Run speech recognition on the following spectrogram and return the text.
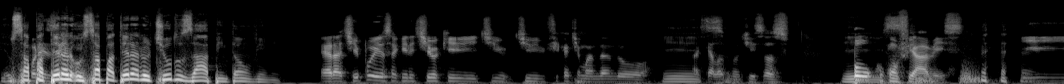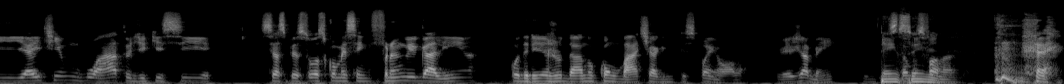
O sapateiro, exemplo, o sapateiro era o tio do Zap, então, Vini. Era tipo isso, aquele tio que te, te fica te mandando isso. aquelas notícias isso. pouco confiáveis. e aí tinha um boato de que se, se as pessoas comessem frango e galinha, poderia ajudar no combate à gripe espanhola. Veja bem. Tem estamos sim, falando. É.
